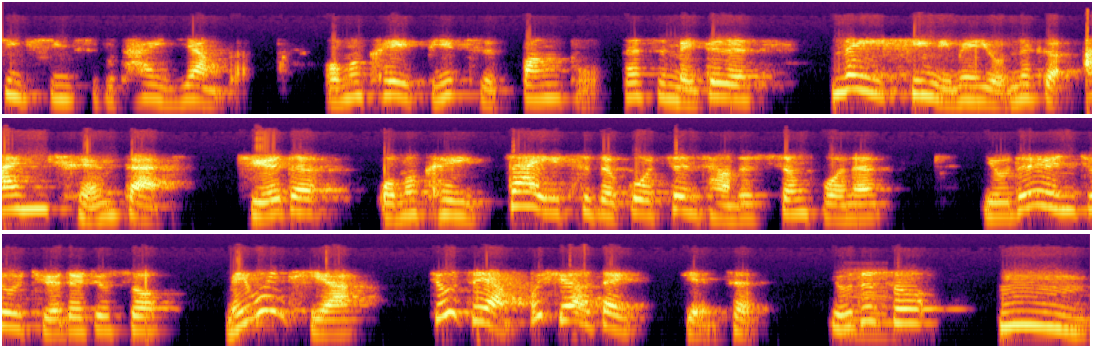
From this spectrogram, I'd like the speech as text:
信心是不太一样的，我们可以彼此帮补，但是每个人。内心里面有那个安全感，觉得我们可以再一次的过正常的生活呢。有的人就觉得就说没问题啊，就这样不需要再检测。有的说嗯，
